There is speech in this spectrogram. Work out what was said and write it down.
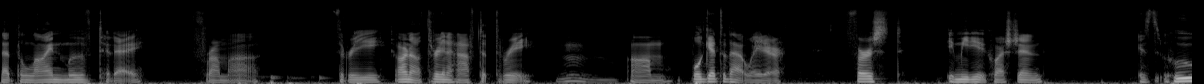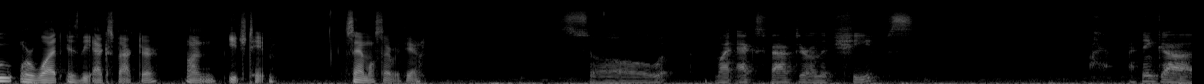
that the line moved today from uh three or no three and a half to three. Mm. Um, we'll get to that later. First, immediate question is who or what is the X factor on each team? Sam, I'll start with you. My X factor on the Chiefs. I- I think uh,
